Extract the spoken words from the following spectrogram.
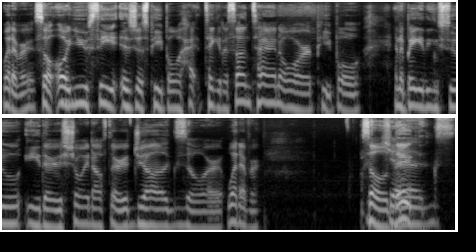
whatever so all you see is just people ha- taking a suntan or people in a bathing suit either showing off their jugs or whatever so there, Jugs.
